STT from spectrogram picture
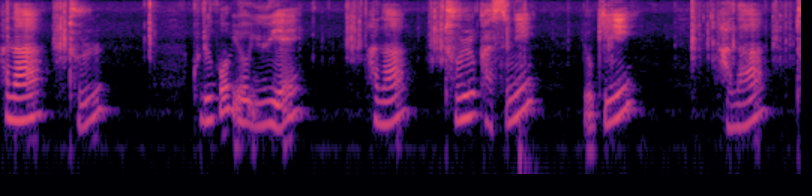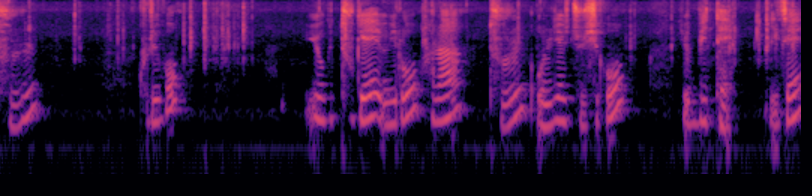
하나 둘 그리고 요 위에 하나 둘 갔으니 여기 하나 둘 그리고 여기 두 개 위로 하나 둘 올려 주시고 요 밑에 이제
